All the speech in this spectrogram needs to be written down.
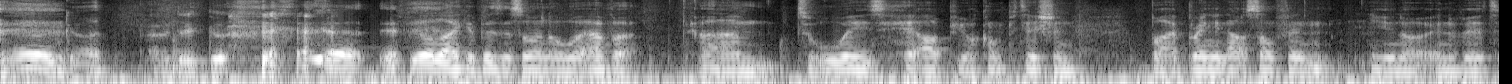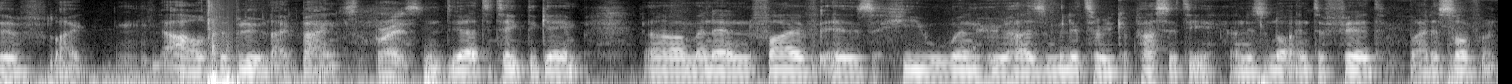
Oh god. I would have go. yeah, if you're like a business owner or whatever, um, to always hit up your competition by bringing out something, you know, innovative, like out of the blue, like bang. Surprise. Yeah, to take the game. Um, and then five is he will win who has military capacity and is not interfered by the sovereign.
